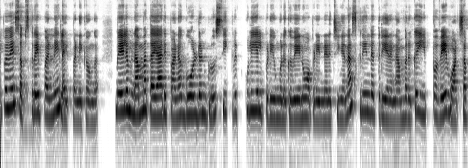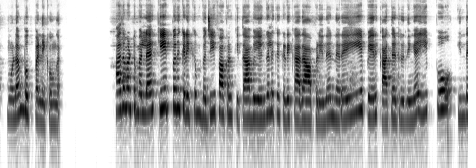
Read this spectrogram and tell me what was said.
இப்போவே சப்ஸ்கிரைப் பண்ணி லைக் பண்ணிக்கோங்க. மேலும் நம்ம தயாரிப்பான கோல்டன் க்ளூ சீக்ரெட் குளியல் பிடி உங்களுக்கு வேணும் அப்படின்னு நினச்சிங்கன்னா ஸ்க்ரீனில் தெரியற நம்பருக்கு இப்போவே வாட்ஸ்அப் மூலம் புக் பண்ணிக்கோங்க. அது மட்டுமல்ல கேட்பது கிடைக்கும் வஜீஃபாக்கள் கிதாப் எங்களுக்கு கிடைக்காதா அப்படின்னு நிறைய பேர் காத்துட்டு இருந்தீங்க. இப்போது இந்த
